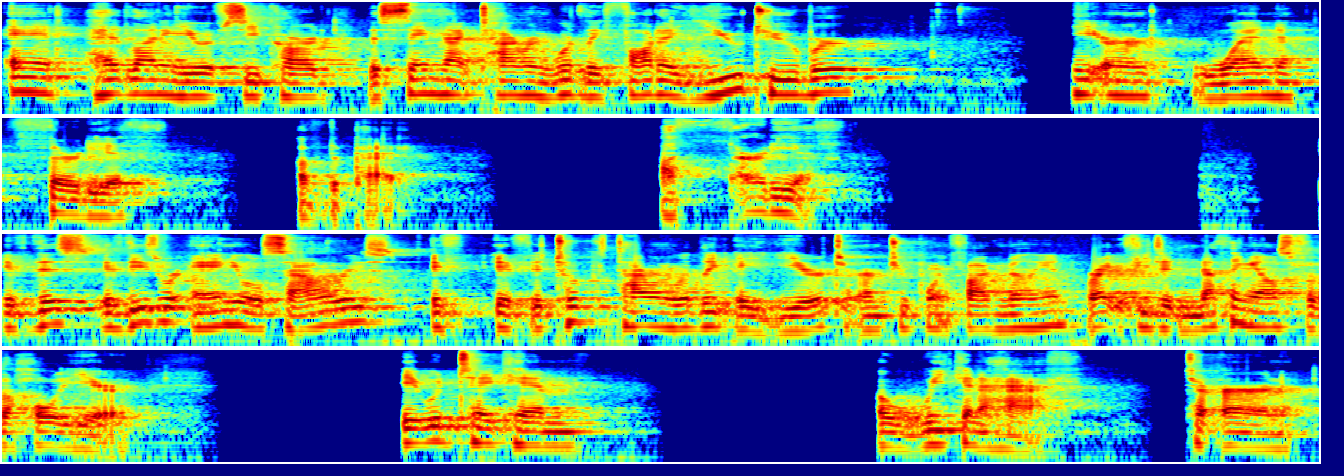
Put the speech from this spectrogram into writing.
and headlining UFC card the same night Tyron Woodley fought a YouTuber, he earned one thirtieth of the pay. A thirtieth. if this if these were annual salaries, if if it took Tyron Woodley a year to earn 2.5 million, right? If he did nothing else for the whole year, it would take him a week and a half to earn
